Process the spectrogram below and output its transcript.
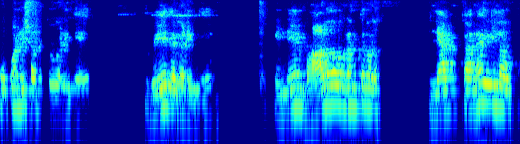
ಉಪನಿಷತ್ತುಗಳಿಗೆ, ವೇದಗಳಿಗೆ, ಇನ್ನೇನು ಬಹಳ ಗ್ರಂಥಗಳು, ಲೆಕ್ಕನ ಇಲ್ಲ ಅವಕ್ಕೆ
